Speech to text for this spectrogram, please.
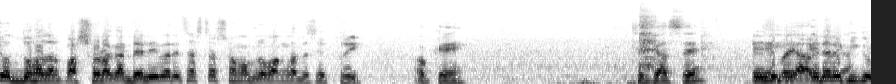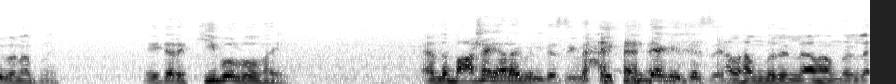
চোদ্দ হাজার পাঁচশো টাকা। ডেলিভারি চার্জটা সমগ্র বাংলাদেশে ফ্রি ওকে ঠিক আছে। এটারে কি করবেন আপনি? এইটারে কি বলব ভাই? একদম ভাষা হারাই ফেলতেছি ভাই। কি দেখাইতেছে আলহামদুলিল্লাহ আলহামদুলিল্লাহ।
